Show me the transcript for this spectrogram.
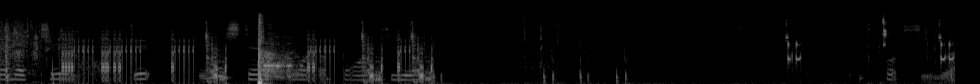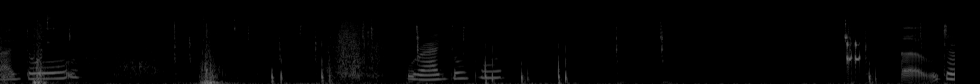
Why is there one a Bonnie here. Foxy Ragdoll. Ragdoll? Boy Oh, they're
